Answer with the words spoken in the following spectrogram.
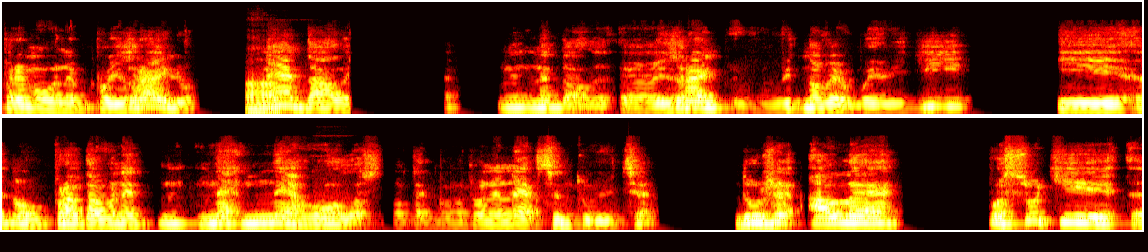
перемовини по Ізраїлю, Ага. не дали. Не дали. Е, Ізраїль відновив бойові дії, і, ну, правда, вони не, не голосно, так би мовити, вони не акцентуються дуже, але по суті, е,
